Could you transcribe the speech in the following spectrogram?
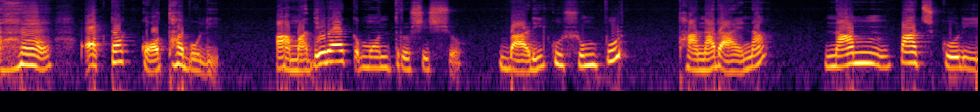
হ্যাঁ একটা কথা বলি। আমাদের এক মন্ত্র শিষ্য, বাড়ি কুসুমপুর, থানা রায়না, নাম পাঁচকড়ি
